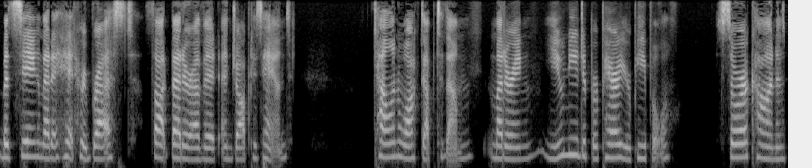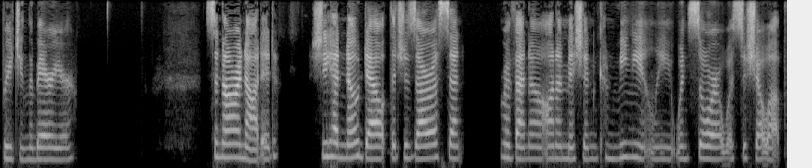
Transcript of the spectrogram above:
but seeing that it hit her breast, thought better of it and dropped his hand. Talon walked up to them, muttering, You need to prepare your people. Sora Khan is breaching the barrier. Sonara nodded. She had no doubt that Jazara sent Ravenna on a mission conveniently when Sora was to show up.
